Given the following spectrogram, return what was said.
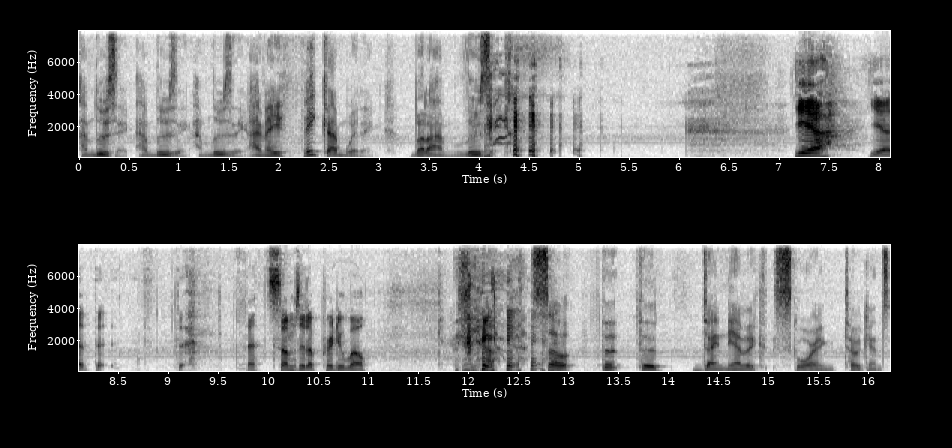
I'm losing, I'm losing, I'm losing. I may think I'm winning, but I'm losing. yeah yeah th- th- that sums it up pretty well yeah. So the the dynamic scoring tokens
